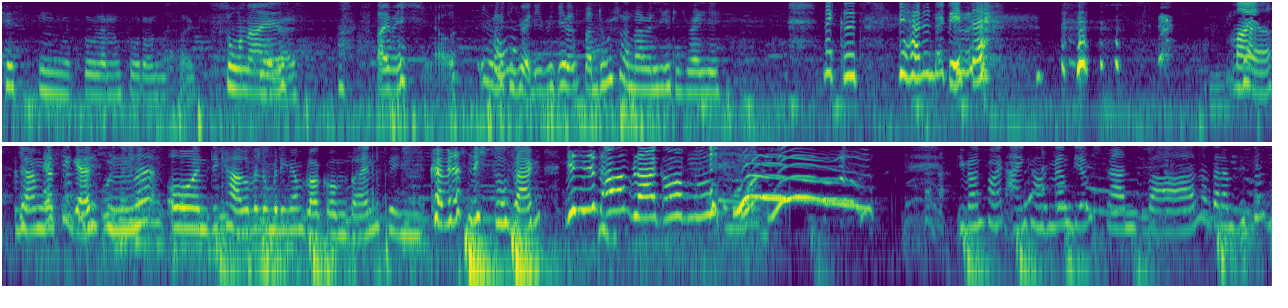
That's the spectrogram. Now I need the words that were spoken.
Kisten mit so Lemon Soda und so Zeug. So nice. Ich freue mich. Ja, ich bin richtig ready. Wir gehen jetzt dann duschen und dann bin ich richtig ready. Na gut, wir hören uns später. Maja. Wir haben gerade gegessen und die Caro will unbedingt am Vlog oben sein, deswegen Können wir das nicht so sagen? Wir sind jetzt auch am Vlog oben. Die waren vorhin einkaufen, während die am Strand waren. Und dann haben sie für uns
